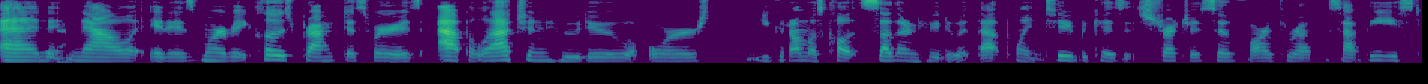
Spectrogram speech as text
And yeah now it is more of a closed practice, whereas Appalachian hoodoo, or you could almost call it Southern hoodoo at that point too, because it stretches so far throughout the Southeast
